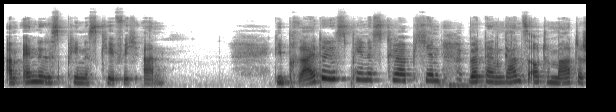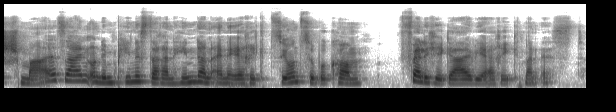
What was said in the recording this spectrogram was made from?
am Ende des Peniskäfig an. Die Breite des Peniskörbchen wird dann ganz automatisch schmal sein und den Penis daran hindern, eine Erektion zu bekommen. Völlig egal, wie erregt man ist.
